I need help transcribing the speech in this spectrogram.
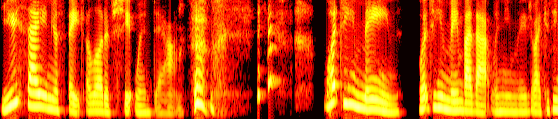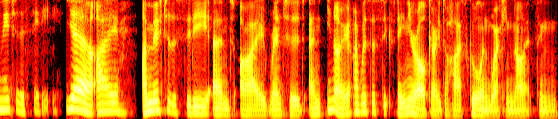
You say in your speech a lot of shit went down. what do you mean? What do you mean by that when you moved away? Because you moved to the city. Yeah, I I moved to the city and I rented and you know, I was a 16-year-old going to high school and working nights in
